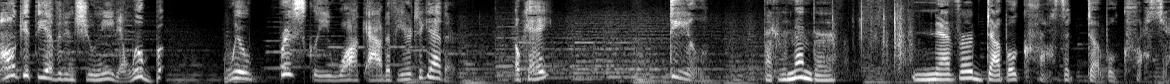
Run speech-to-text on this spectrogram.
I'll get the evidence you need, and we'll we'll briskly walk out of here together. Okay? Deal. But remember, never double cross a double crosser.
